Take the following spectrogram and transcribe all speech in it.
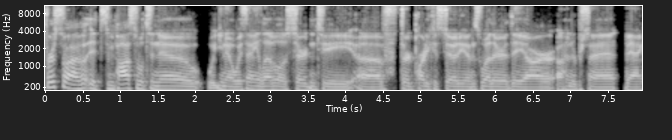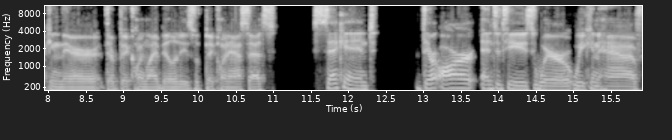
First of all, it's impossible to know, you know, with any level of certainty of third-party custodians whether they are 100% backing their their Bitcoin liabilities with Bitcoin assets. Second, there are entities where we can have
